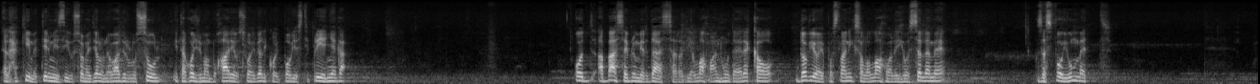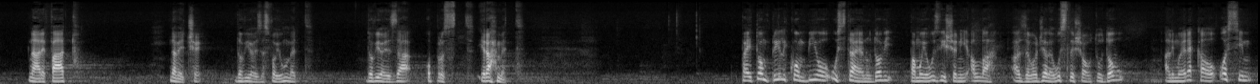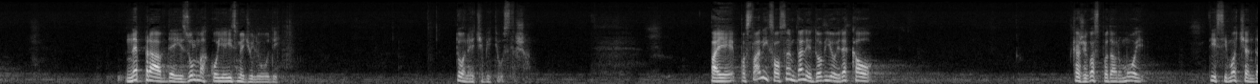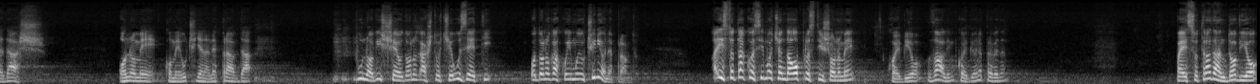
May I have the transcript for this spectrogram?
El Hakime Tirmizi u svome dijelu Nevadiru Lusul i također imam Buharija u svojoj velikoj povijesti prije njega. Od Abasa ibn Mirdasa radijallahu anhu da je rekao dovio je poslanik sallallahu alaihi wasallame za svoj umet na Arefatu na veče. Dovio je za svoj umet, dovio je za oprost i rahmet. Pa je tom prilikom bio ustrajan u dovi, pa mu je uzvišeni Allah azza uslišao tu dovu, ali mu je rekao osim nepravde i zulma koji je između ljudi. To neće biti uslišan. Pa je poslanik sa osvijem dalje dovio i rekao kaže gospodaru moj ti si moćan da daš onome kome je učinjena nepravda puno više od onoga što će uzeti od onoga koji mu je učinio nepravdu. A isto tako si moćan da oprostiš onome koji je bio zalim, koji je bio nepravedan. Pa je sutradan dovio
